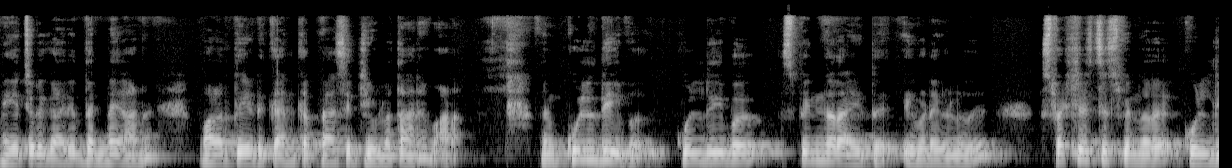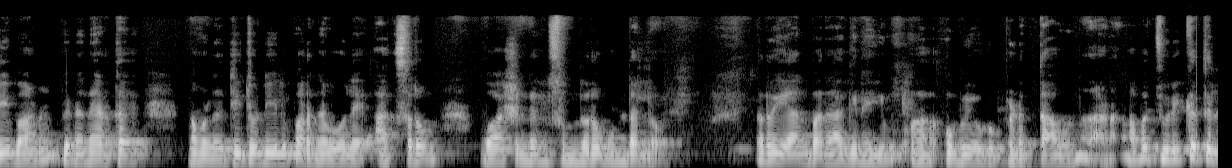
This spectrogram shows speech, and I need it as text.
മികച്ചൊരു കാര്യം തന്നെയാണ്. വളർത്തിയെടുക്കാൻ കപ്പാസിറ്റി ഉള്ള താരമാണ്. കുൽദീപ്. കുൽദീപ് സ്പിന്നറായിട്ട് ഇവിടെയുള്ളത്. സ്പെഷ്യലിസ്റ്റ് സ്പിന്നർ കുൽദീപാണ് പിന്നെ നേരത്തെ നമ്മൾ ടി ട്വന്റിയിൽ പറഞ്ഞ പോലെ അക്സറും വാഷിംഗ്ടൺ സുന്ദറും ഉണ്ടല്ലോ. റിയാൻ പരാഗിനെയും ഉപയോഗപ്പെടുത്താവുന്നതാണ്. അപ്പോൾ ചുരുക്കത്തിൽ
